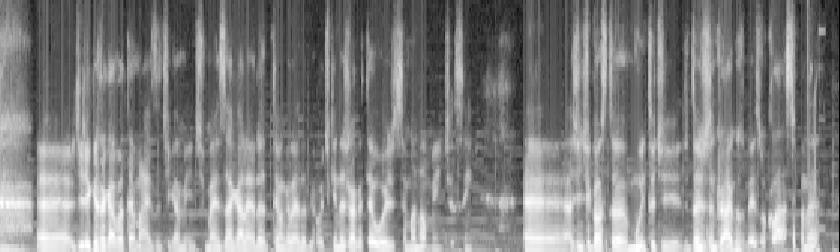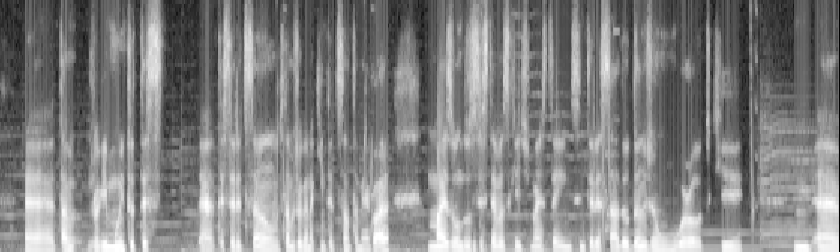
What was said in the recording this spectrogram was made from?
é, eu diria que eu jogava até mais antigamente, mas a galera, tem uma galera da Behold que ainda joga até hoje, semanalmente, assim. É, a gente gosta muito de, de, Dungeons and Dragons mesmo, clássico, né? É, tá, joguei muito te, é, terceira edição, estamos jogando a quinta edição também agora, mas um dos sistemas que a gente mais tem se interessado é o Dungeon World, que é,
